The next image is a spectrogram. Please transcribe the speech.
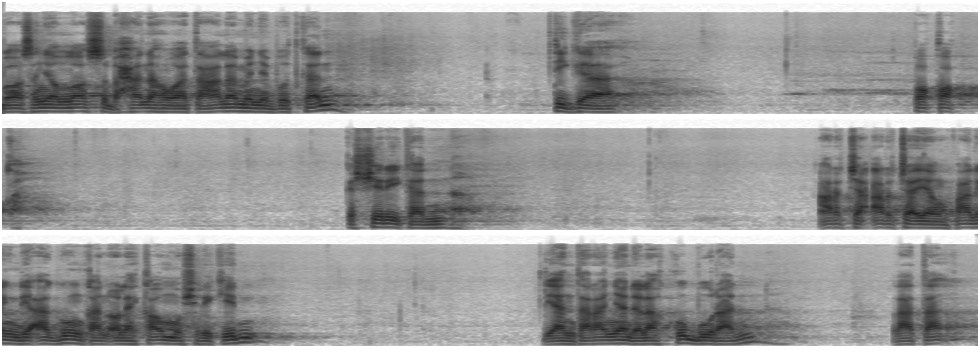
bahwasanya Allah Subhanahu wa taala menyebutkan tiga pokok kesyirikan arca-arca yang paling diagungkan oleh kaum musyrikin di antaranya adalah kuburan Lata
